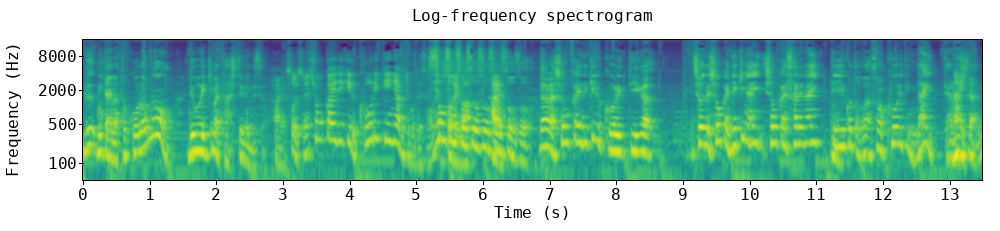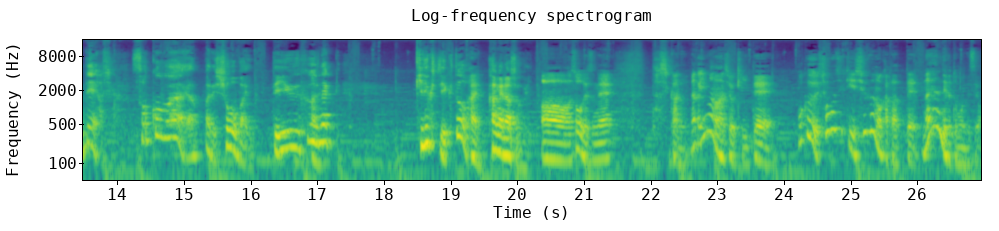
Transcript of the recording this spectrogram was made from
るみたいなところの領域まで達してるんですよ。はい、そうですね。紹介できるクオリティになるってことですそうそうもんねれがそうそうそうはいそうそう、だから紹介できるクオリティがそれで紹介できない紹介されないっていうことは、そのクオリティないって話なんで確かそこはやっぱり商売っていうふうな切り口でいくと考はい。え直した方がいい、ああそうですね。確かに。なんか今の話を聞いて僕正直主婦の方って悩んでると思うんですよ、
